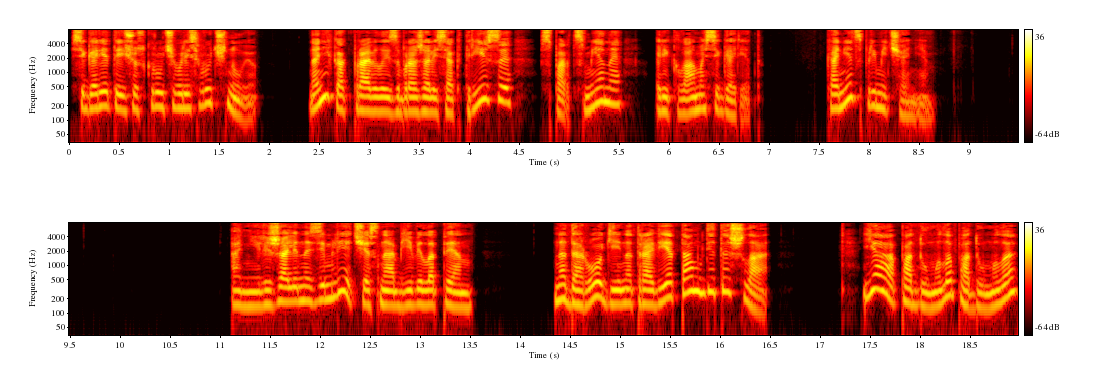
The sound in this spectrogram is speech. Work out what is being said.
сигареты еще скручивались вручную. На них, как правило, изображались актрисы, спортсмены, реклама сигарет. Конец примечания. «Они лежали на земле», — честно объявила Пен. «На дороге и на траве, там, где ты шла». Я подумала, подумала,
